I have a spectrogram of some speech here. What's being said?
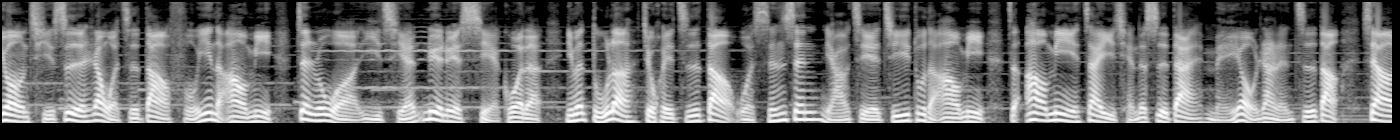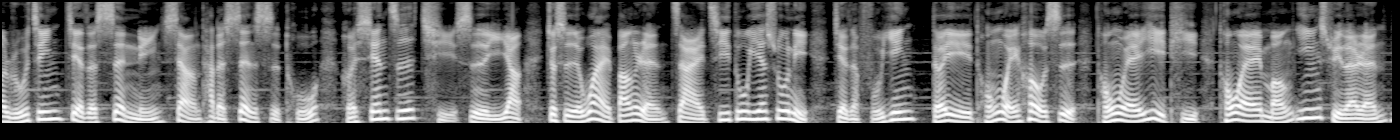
用启示让我知道福音的奥秘。正如我以前略略写过的，你们读了就会知道，我深深了解基督的奥秘。这奥秘在以前的世代没有让人知道，像如今借着圣灵向他的圣使徒。和先知启示一样，就是外邦人在基督耶稣里借着福音得以同为后世，同为一体，同为蒙应许的人。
